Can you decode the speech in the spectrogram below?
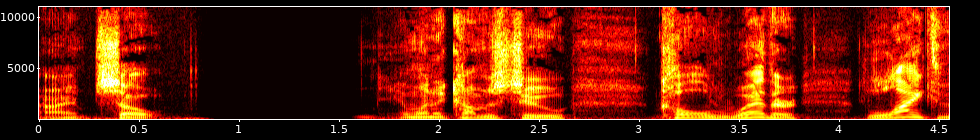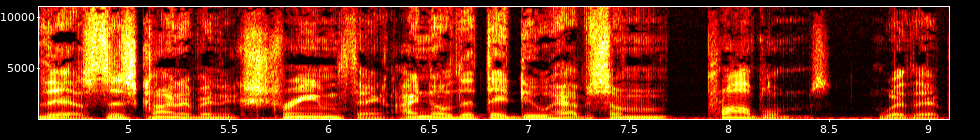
All right. So, when it comes to cold weather like this, this kind of an extreme thing, I know that they do have some problems with it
